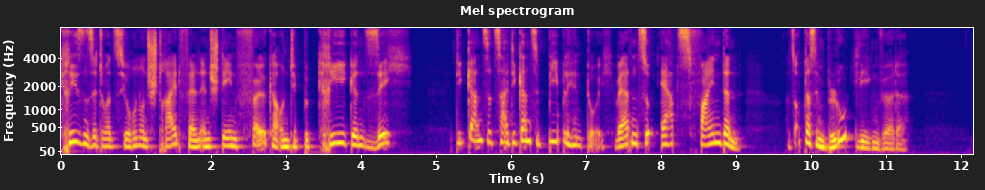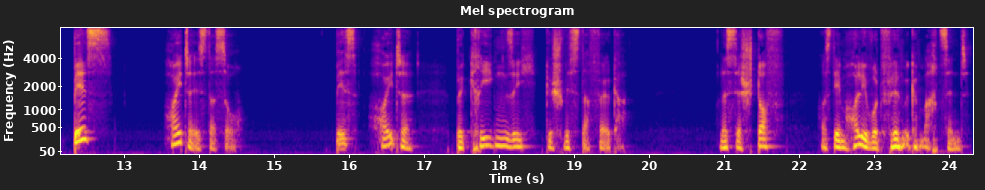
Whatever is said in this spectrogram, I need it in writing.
Krisensituationen und Streitfällen entstehen Völker und die bekriegen sich die ganze Zeit, die ganze Bibel hindurch, werden zu Erzfeinden, als ob das im Blut liegen würde. Bis heute ist das so. Bis heute bekriegen sich Geschwistervölker. Und das ist der Stoff, aus dem Hollywood-Filme gemacht sind.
